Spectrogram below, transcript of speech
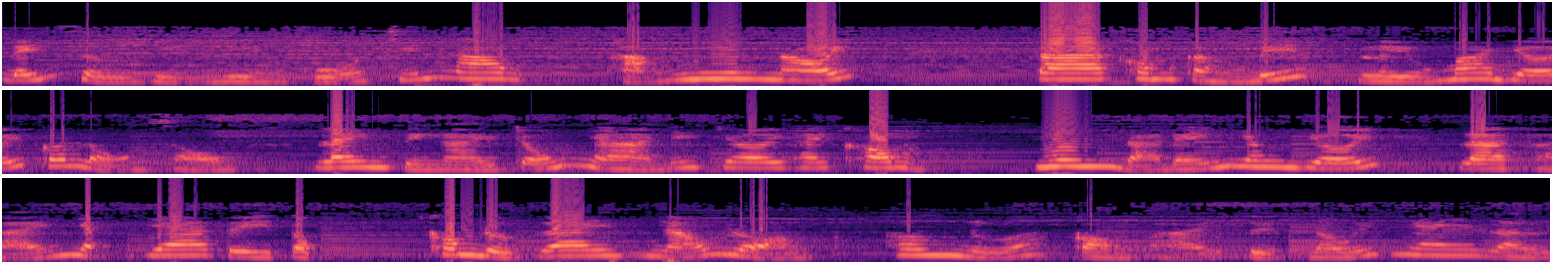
đến sự hiện diện của chiến long thẳng nhiên nói Ta không cần biết liệu ma giới có lộn xộn lên vì ngày trốn nhà đi chơi hay không Nhưng đã đến nhân giới là phải nhập gia tùy tục Không được gây náo loạn Hơn nữa còn phải tuyệt đối nghe lời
